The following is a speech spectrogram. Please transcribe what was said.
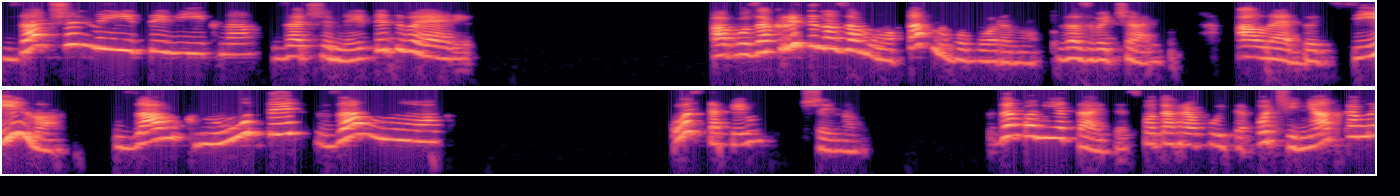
зачинити вікна, зачинити двері. Або закрити на замок, так ми говоримо зазвичай. Але доцільно замкнути замок. Ось таким чином. Запам'ятайте, сфотографуйте оченятками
